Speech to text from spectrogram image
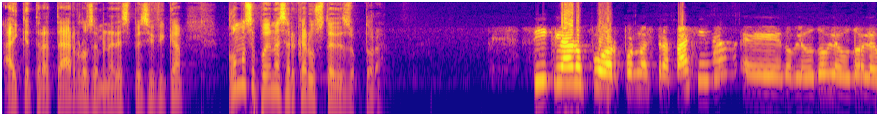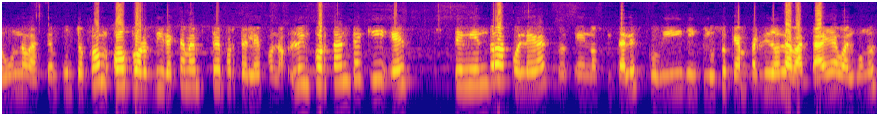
hay que tratarlos de manera específica. ¿Cómo se pueden acercar ustedes, doctora? Sí, claro, por, por nuestra página eh, o por directamente por teléfono. Lo importante aquí es teniendo a colegas en hospitales COVID, incluso que han perdido la batalla o algunos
